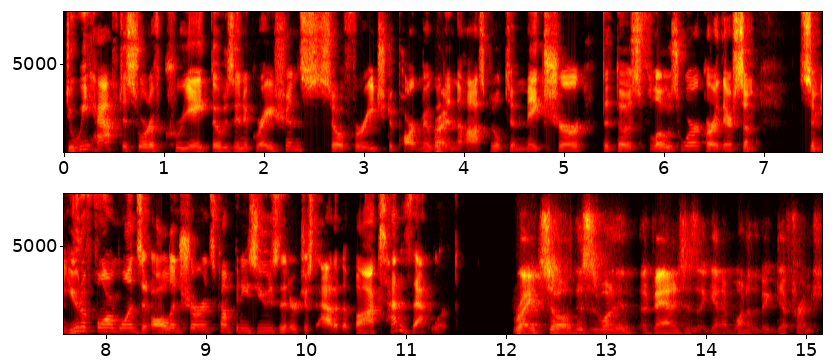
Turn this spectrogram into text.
Do we have to sort of create those integrations so for each department within right. the hospital to make sure that those flows work? Or are there some some uniform ones that all insurance companies use that are just out of the box? How does that work? Right. So this is one of the advantages again, and one of the big different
